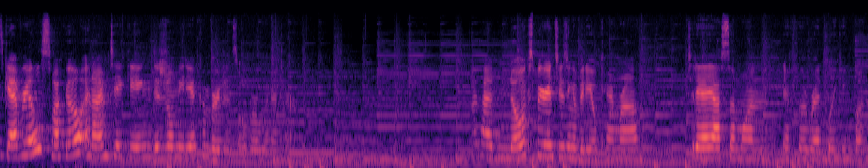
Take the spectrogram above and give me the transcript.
is Gabriella Szewcow, and I'm taking Digital Media Convergence over winter term. I've had no experience using a video camera. Today I asked someone if the red blinking button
